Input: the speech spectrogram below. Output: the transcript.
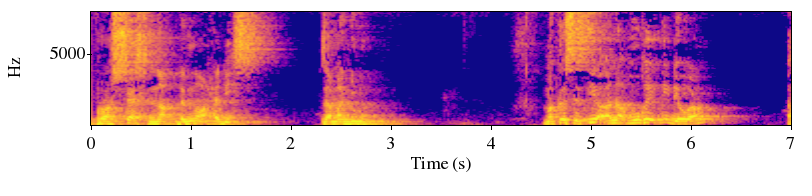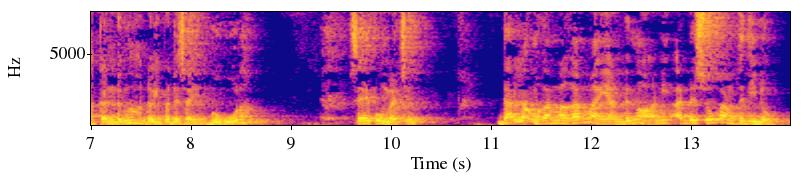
proses nak dengar hadis zaman dulu. Maka setiap anak murid ni dia orang akan dengar daripada saya, guru lah. Saya pun baca. Dalam ramai-ramai yang dengar ni ada seorang tertidur.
